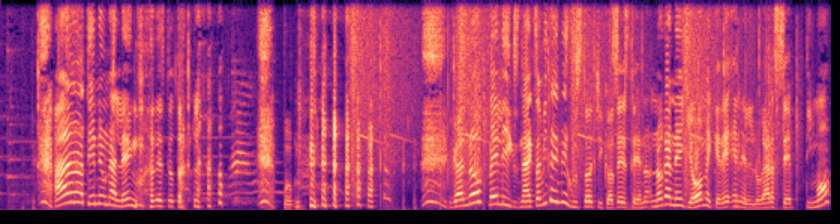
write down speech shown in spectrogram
ah, tiene una lengua de este otro lado. Ganó Félix Nax. A mí también me gustó, chicos, este. No, no, gané yo, me quedé en el lugar séptimo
